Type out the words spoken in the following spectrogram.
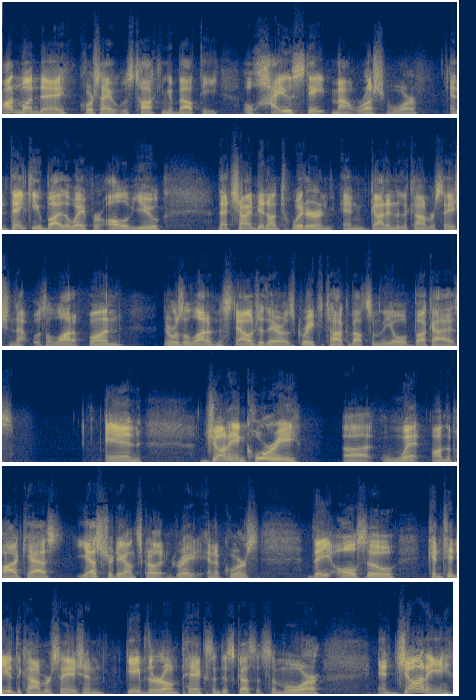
on Monday, of course, I was talking about the Ohio State Mount Rushmore. And thank you, by the way, for all of you that chimed in on Twitter and, and got into the conversation. That was a lot of fun. There was a lot of nostalgia there. It was great to talk about some of the old Buckeyes. And Johnny and Corey uh, went on the podcast yesterday on Scarlet and Gray, and of course, they also continued the conversation, gave their own picks, and discussed it some more. And Johnny,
